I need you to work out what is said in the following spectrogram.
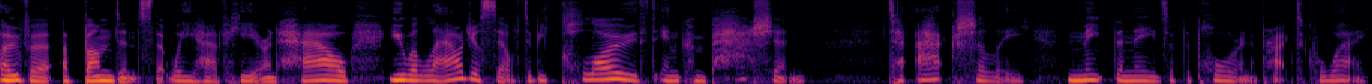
overabundance that we have here, and how you allowed yourself to be clothed in compassion to actually meet the needs of the poor in a practical way.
